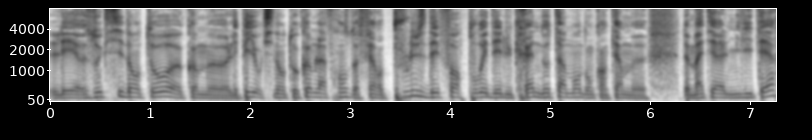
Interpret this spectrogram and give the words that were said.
les occidentaux, comme les pays occidentaux, comme la France, doivent faire plus d'efforts pour aider l'Ukraine, notamment donc en termes de matériel militaire.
